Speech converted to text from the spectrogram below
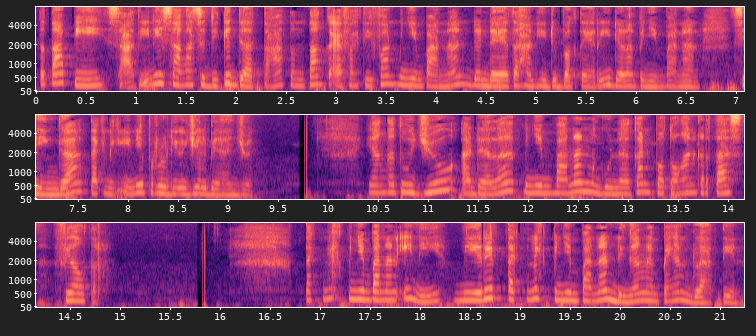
Tetapi, saat ini sangat sedikit data tentang keefektifan penyimpanan dan daya tahan hidup bakteri dalam penyimpanan, sehingga teknik ini perlu diuji lebih lanjut. Yang ketujuh adalah penyimpanan menggunakan potongan kertas filter. Teknik penyimpanan ini mirip teknik penyimpanan dengan lempengan gelatin.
